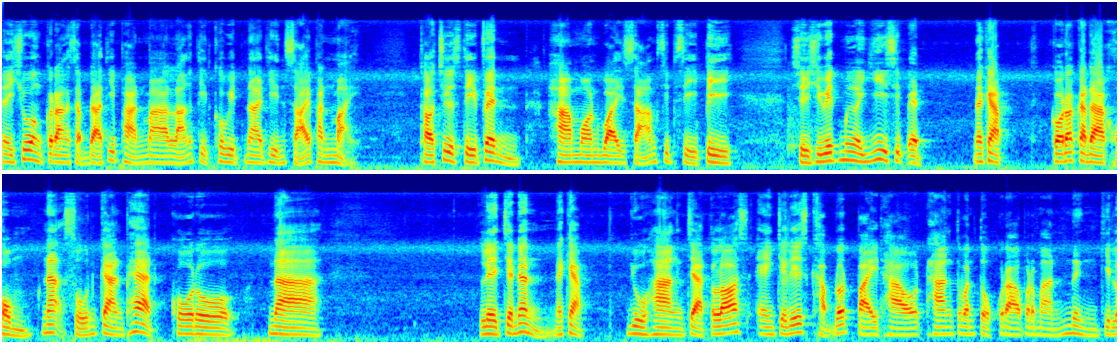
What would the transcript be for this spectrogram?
ในช่วงกลางสัปดาห์ที่ผ่านมาหลังติดโควิด -19 สายพันธุ์ใหม่ เขาชื่อสตีเฟนฮาร์มอนวัย 34 ปี เสียชีวิตเมื่อ 21 นะครับ กรกฎาคม ณ ศูนย์การแพทย์โคโรนาเลเจนันนะครับ อยู่ห่างจากลอสแองเจลิสขับรถไปทางทางตะวันตกราวประมาณ 1 กิโล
